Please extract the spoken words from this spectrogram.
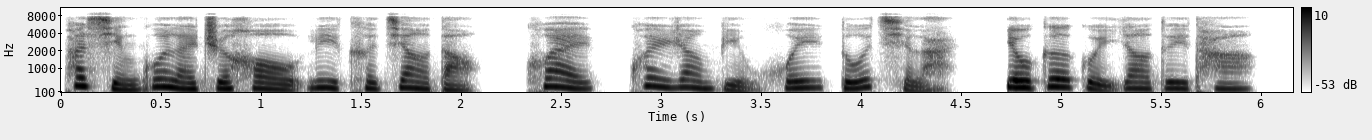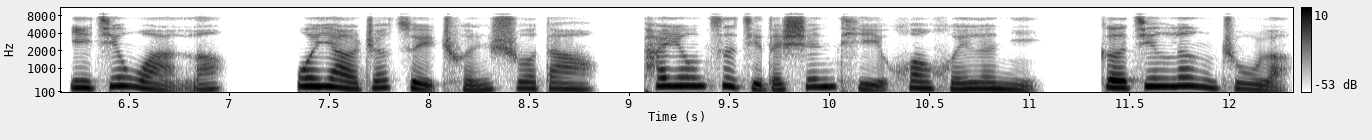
他醒过来之后，立刻叫道：“快快让炳辉躲起来，有个鬼要对他。”已经晚了。我咬着嘴唇说道：“他用自己的身体换回了你。”葛静愣住了，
